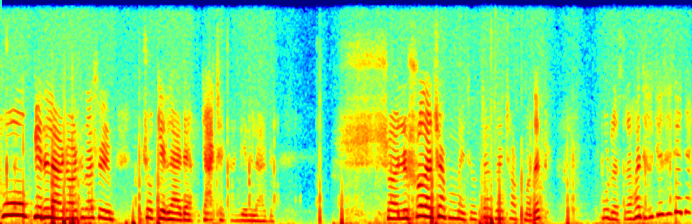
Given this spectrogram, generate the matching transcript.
çok gerilerde arkadaşlarım. Çok gerilerde. Gerçekten gerilerde. Şöyle şuralara çarpmamaya çalışacağız ve çarpmadık. Burada sıra. Hadi hadi hadi hadi.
